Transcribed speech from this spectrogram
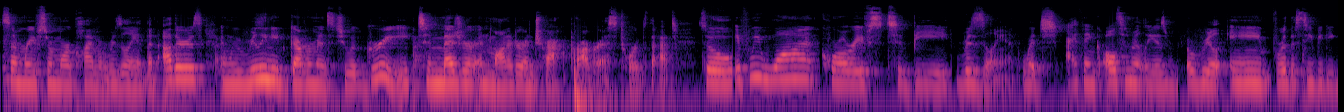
some reefs are more climate resilient than others, and we really need governments to agree to measure and monitor and track progress towards that. So, if we want coral reefs to be resilient, which I think ultimately is a real aim for the CBD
